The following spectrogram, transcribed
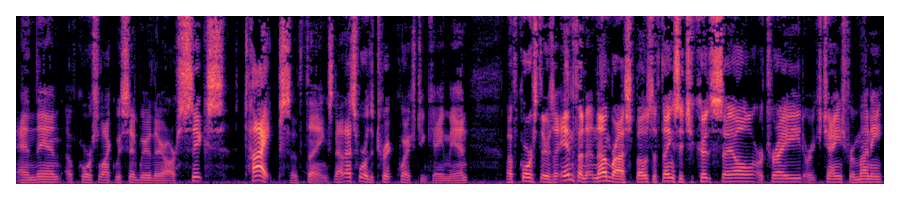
And then, of course, like we said, there are six types of things. Now, that's where the trick question came in. Of course, there's an infinite number, I suppose, of things that you could sell or trade or exchange for money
